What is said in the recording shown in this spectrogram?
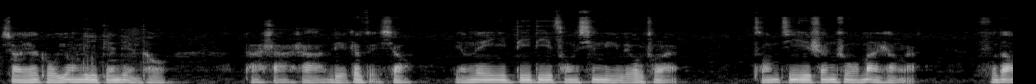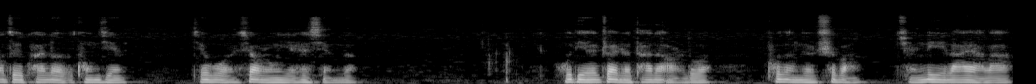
小野狗用力点点头，它傻傻咧着嘴笑，眼泪一滴滴从心里流出来，从记忆深处漫上来。浮到最快乐的空间，结果笑容也是咸的。蝴蝶拽着它的耳朵，扑棱着翅膀，全力拉呀拉。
